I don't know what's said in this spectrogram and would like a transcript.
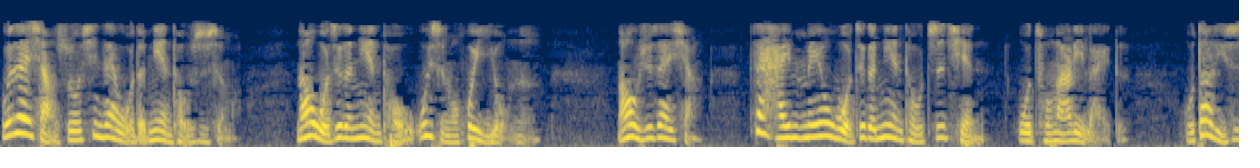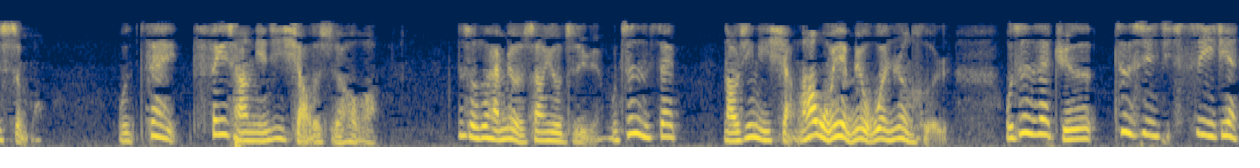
我就在想说，现在我的念头是什么？然后我这个念头为什么会有呢？然后我就在想，在还没有我这个念头之前，我从哪里来的？我到底是什么？我在非常年纪小的时候啊，那时候都还没有上幼稚园，我真的在脑筋里想，然后我们也没有问任何人。我真的在觉得这是是一件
